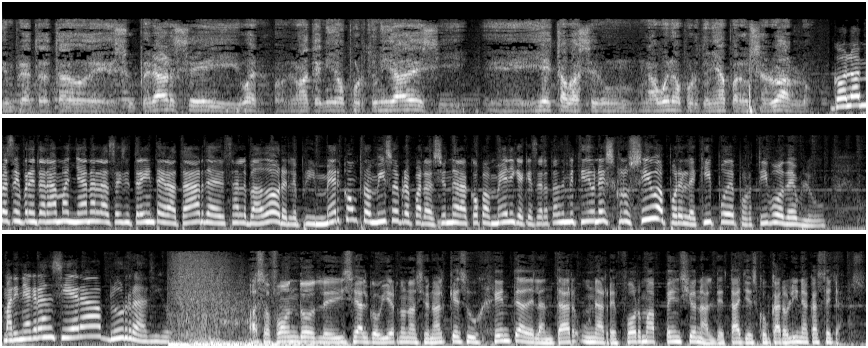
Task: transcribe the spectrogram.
Siempre ha tratado de superarse y bueno, no ha tenido oportunidades y, eh, y esta va a ser un, una buena oportunidad para observarlo. Colombia se enfrentará mañana a las 6 y 30 de la tarde a El Salvador, el primer compromiso de preparación de la Copa América que será transmitido en exclusiva por el equipo deportivo de Blue. Marina Granciera, Blue Radio. Asofondos le dice al gobierno nacional que es urgente adelantar una reforma pensional. Detalles con Carolina Castellanos.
